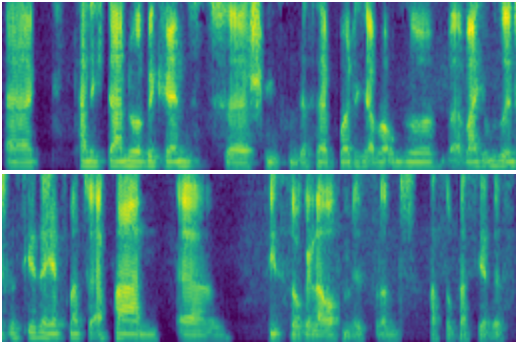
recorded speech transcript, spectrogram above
äh, kann ich da nur begrenzt äh, schließen. Deshalb wollte ich aber umso, war ich umso interessierter, jetzt mal zu erfahren, äh, wie es so gelaufen ist und was so passiert ist.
